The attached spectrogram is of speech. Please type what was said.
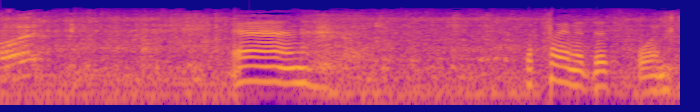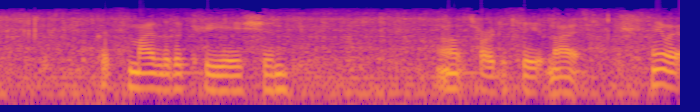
What? And I planted this one. That's my little creation. Oh, it's hard to see at night. Anyway,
